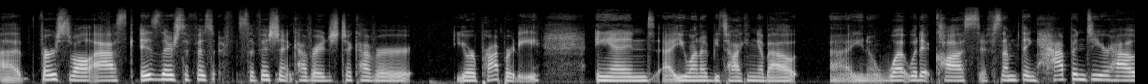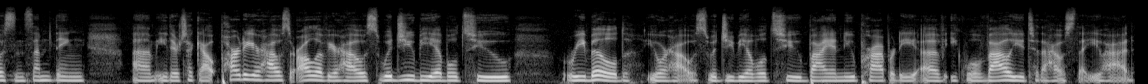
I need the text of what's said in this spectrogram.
uh, first of all, ask is there suffic- sufficient coverage to cover your property? And uh, you want to be talking about, uh, you know, what would it cost if something happened to your house and something um, either took out part of your house or all of your house? Would you be able to rebuild your house? Would you be able to buy a new property of equal value to the house that you had?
